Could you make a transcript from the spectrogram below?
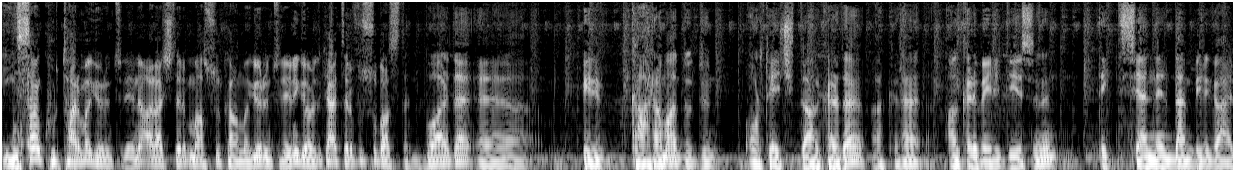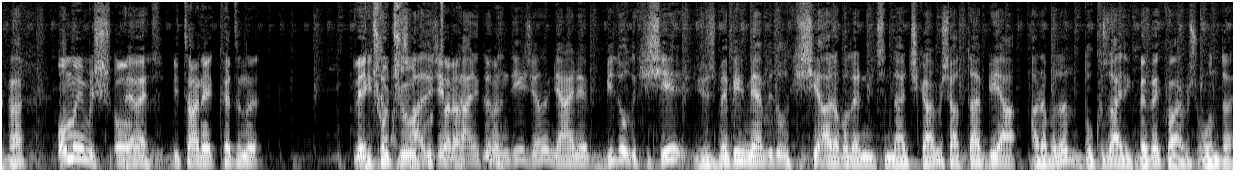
insan kurtarma görüntülerini araçların mahsur kalma görüntülerini gördük her tarafı su bastı. Bu arada e, bir kahraman da dün ortaya çıktı Ankara'da. Hakikaten Ankara Belediyesi'nin teknisyenlerinden biri galiba. O muymuş o Evet. bir tane kadını ve Bir- çocuğu sadece kurtaran bir tane değil kadın değil canım yani bir dolu kişiyi yüzme bilmeyen bir dolu kişiyi arabaların içinden çıkarmış hatta bir arabada da 9 aylık bebek varmış onu da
